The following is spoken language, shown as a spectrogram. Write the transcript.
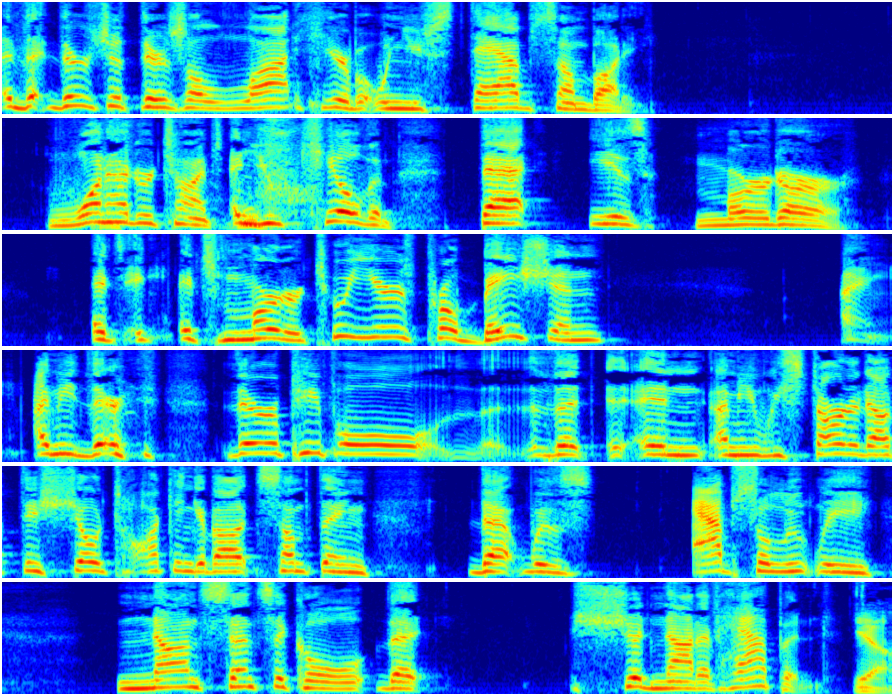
th- there's just there's a lot here, but when you stab somebody 100 times and you kill them, that is murder. It's it, it's murder. 2 years probation I, mean, there there are people that, and I mean, we started out this show talking about something that was absolutely nonsensical that should not have happened. yeah.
